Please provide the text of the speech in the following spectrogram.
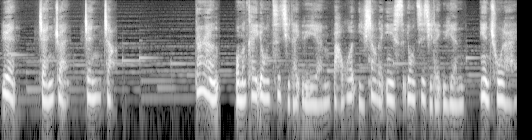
愿辗转增长。当然，我们可以用自己的语言把握以上的意思，用自己的语言念出来，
